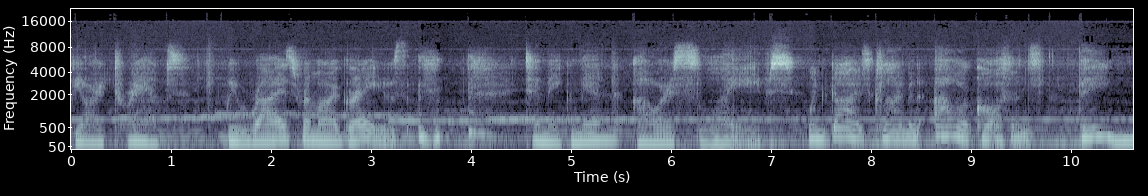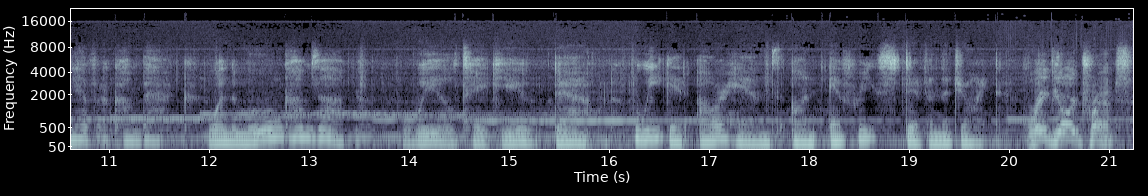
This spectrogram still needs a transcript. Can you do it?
Graveyard tramps. We rise from our graves to make men our slaves. When guys climb in our coffins, they never come back. When the moon comes up, we'll take you down. We get our hands on every stiff in the joint. Graveyard Tramps.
